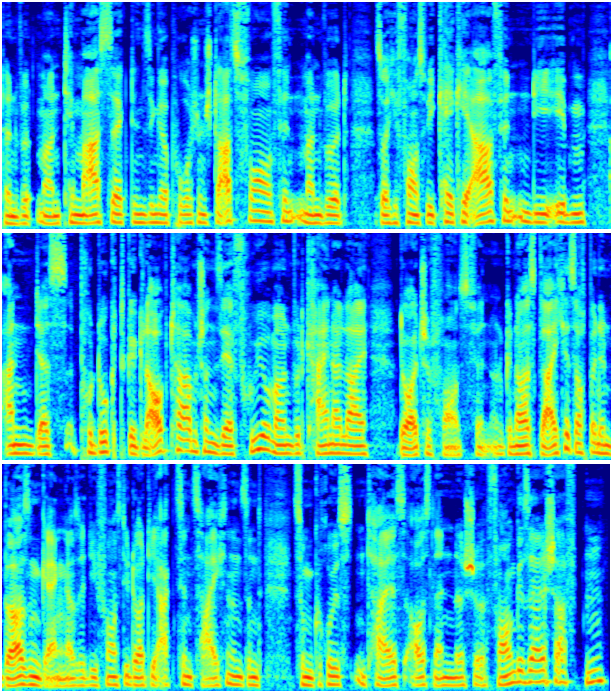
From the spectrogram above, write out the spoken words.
dann wird man Temasek, den singapurischen Staatsfonds finden, man wird solche Fonds wie KK KKA finden, die eben an das Produkt geglaubt haben, schon sehr früh, aber man wird keinerlei deutsche Fonds finden. Und genau das Gleiche ist auch bei den Börsengängen. Also die Fonds, die dort die Aktien zeichnen, sind zum größten Teils ausländische Fondsgesellschaften.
